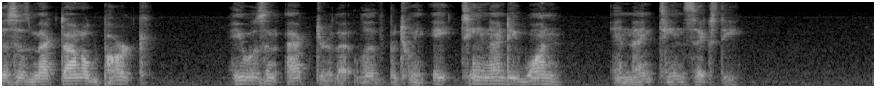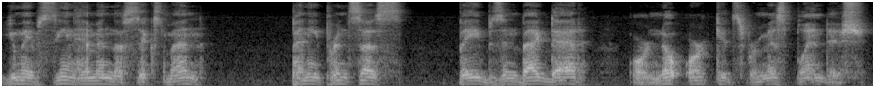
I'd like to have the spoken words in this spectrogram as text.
This is MacDonald Parke. He was an actor that lived between 1891 and 1960. You may have seen him in The Six Men, Penny Princess, Babes in Bagdad, or No Orchids for Miss Blandish.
